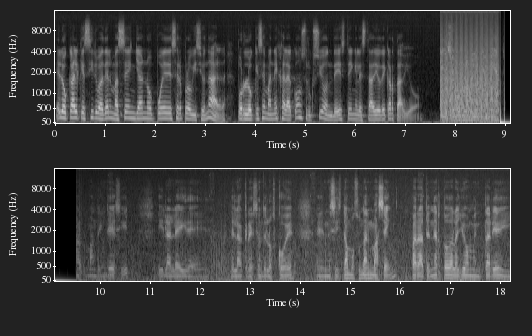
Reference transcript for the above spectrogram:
el local que sirva de almacén ya no puede ser provisional, por lo que se maneja la construcción de este en el estadio de Cartavio manda INDECIT y la ley de, de, la creación de los COE, eh, necesitamos un almacén para tener toda la ayuda humanitaria y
